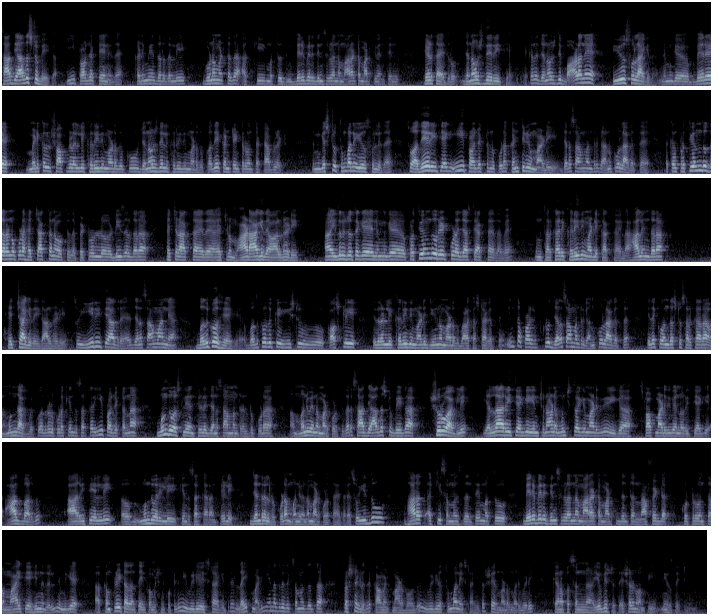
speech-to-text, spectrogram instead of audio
ಸಾಧ್ಯ ಆದಷ್ಟು ಬೇಗ. ಈ ಪ್ರಾಜೆಕ್ಟ್ ಏನಿದೆ? ಕಡಿಮೆ ದರದಲ್ಲಿ ಗುಣಮಟ್ಟದ ಅಕ್ಕಿ ಮತ್ತು ಬೇರೆ ಬೇರೆ ದಿನಸುಗಳನ್ನು ಮಾರಾಟ ಮಾಡ್ತೀವಿ ಅಂತ ಹೇಳ್ತಾ ಇದ್ರು ಜನೌಷಧಿ ರೀತಿಯಾಗಿ. ಯಾಕಂದರೆ ಜನೌಷಧಿ ಭಾಳನೇ ಯೂಸ್ಫುಲ್ ಆಗಿದೆ. ನಿಮಗೆ ಬೇರೆ ಮೆಡಿಕಲ್ ಶಾಪ್ಗಳಲ್ಲಿ ಖರೀದಿ ಮಾಡೋದಕ್ಕೂ, ಜನೌಷಧಿಯಲ್ಲಿ ಖರೀದಿ ಮಾಡೋದಕ್ಕೂ ಅದೇ ಕಂಟೆಂಟ್ ಇರುವಂಥ ಟ್ಯಾಬ್ಲೆಟ್ ನಿಮಗೆಷ್ಟು ತುಂಬಾ ಯೂಸ್ಫುಲ್ ಇದೆ. ಸೊ ಅದೇ ರೀತಿಯಾಗಿ ಈ ಪ್ರಾಜೆಕ್ಟನ್ನು ಕೂಡ ಕಂಟಿನ್ಯೂ ಮಾಡಿ ಜನಸಾಮಾನ್ಯರಿಗೆ ಅನುಕೂಲ ಆಗುತ್ತೆ. ಯಾಕಂದ್ರೆ ಪ್ರತಿಯೊಂದು ದರನೂ ಕೂಡ ಹೆಚ್ಚಾಗ್ತಾನೆ ಹೋಗ್ತದೆ. ಪೆಟ್ರೋಲ್, ಡೀಸೆಲ್ ದರ ಹೆಚ್ಚಳ ಆಗ್ತಾ ಇದೆ, ಹೆಚ್ಚಳ ಮಾಡಾಗಿದೆ ಆಲ್ರೆಡಿ ಇದ್ರ ಜೊತೆಗೆ ನಿಮಗೆ ಪ್ರತಿಯೊಂದು ರೇಟ್ ಕೂಡ ಜಾಸ್ತಿ ಆಗ್ತಾ ಇದ್ದಾವೆ. ನಿಮ್ಮ ತರಕಾರಿ ಖರೀದಿ ಮಾಡ್ಲಿಕ್ಕೆ ಆಗ್ತಾ ಇಲ್ಲ. ಹಾಲಿನ ದರ ಹೆಚ್ಚಾಗಿದೆ ಈಗ ಆಲ್ರೆಡಿ ಸೊ ಈ ರೀತಿ ಆದರೆ ಜನಸಾಮಾನ್ಯ ಬದುಕೋದು ಹೇಗೆ? ಬದುಕೋದಕ್ಕೆ ಇಷ್ಟು ಕಾಸ್ಟ್ಲಿ ಇದರಲ್ಲಿ ಖರೀದಿ ಮಾಡಿ ಜೀವನ ಮಾಡೋದು ಭಾಳ ಕಷ್ಟ ಆಗುತ್ತೆ. ಇಂಥ ಪ್ರಾಜೆಕ್ಟ್ಗಳು ಜನಸಾಮಾನ್ಯರಿಗೆ ಅನುಕೂಲ ಆಗುತ್ತೆ. ಇದಕ್ಕೆ ಒಂದಷ್ಟು ಸರ್ಕಾರ ಮುಂದಾಗಬೇಕು. ಅದರಲ್ಲೂ ಕೂಡ ಕೇಂದ್ರ ಸರ್ಕಾರ ಈ ಪ್ರಾಜೆಕ್ಟನ್ನು ಮುಂದುವರಿಸಲಿ ಅಂಥೇಳಿ ಜನಸಾಮಾನ್ಯರೆಲ್ಲರೂ ಕೂಡ ಮನವಿಯನ್ನು ಮಾಡಿಕೊಳ್ತಿದ್ದಾರೆ. ಸಾಧ್ಯ ಆದಷ್ಟು ಬೇಗ ಶುರುವಾಗಲಿ. ಎಲ್ಲ ರೀತಿಯಾಗಿ ಏನು ಚುನಾವಣೆ ಮುಂಚಿತವಾಗಿ ಮಾಡಿದ್ವಿ, ಈಗ ಸ್ಟಾಪ್ ಮಾಡಿದ್ವಿ ಅನ್ನೋ ರೀತಿಯಾಗಿ ಆಗಬಾರ್ದು. ಆ ರೀತಿಯಲ್ಲಿ ಮುಂದುವರಿಲಿ ಕೇಂದ್ರ ಸರ್ಕಾರ ಅಂಥೇಳಿ ಜನರೆಲ್ಲರೂ ಕೂಡ ಮನವಿಯನ್ನು ಮಾಡ್ಕೊಳ್ತಾ ಇದ್ದಾರೆ. ಸೊ ಇದು ಭಾರತ್ ಅಕ್ಕಿ ಸಂಬಂಧಿಸಿದಂತೆ ಮತ್ತು ಬೇರೆ ಬೇರೆ ದಿನಸುಗಳನ್ನು ಮಾರಾಟ ಮಾಡ್ತಿದ್ದಂಥ ನಾಫೆಡ್ ಕೊಟ್ಟಿರುವಂಥ ಮಾಹಿತಿಯ ಹಿನ್ನೆಲೆಯಲ್ಲಿ ನಿಮಗೆ ಕಂಪ್ಲೀಟ್ ಆದಂಥ ಇನ್ಫಾರ್ಮೇಷನ್ ಕೊಟ್ಟಿದ್ದೀನಿ. ಈ ವಿಡಿಯೋ ಇಷ್ಟ ಆಗಿದ್ದರೆ ಲೈಕ್ ಮಾಡಿ. ಏನಾದರೂ ಇದಕ್ಕೆ ಸಂಬಂಧಿಸಿದಂಥ ಪ್ರಶ್ನೆಗಳಿದ್ರೆ ಕಾಮೆಂಟ್ ಮಾಡಬಹುದು ಈ ವಿಡಿಯೋ ತುಂಬಾ ಇಷ್ಟ ಆಗಿದ್ದರೆ ಶೇರ್ ಮಾಡೋದು ಮರಿಬೇಡಿ. ಕ್ಯಾನಪರ್ಸನ್ ಯೋಗೇಶ್ ಜೊತೆ ಶರಣು ಹಂಪಿ ನ್ಯೂಸ್ ಏಟೀನ್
